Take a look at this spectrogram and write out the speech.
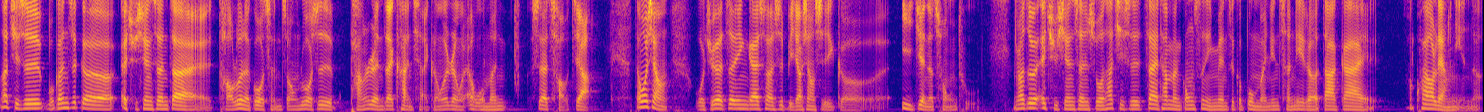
那其实我跟这个 H 先生在讨论的过程中，如果是旁人在看起来，可能会认为，哎、呃，我们是在吵架。但我想，我觉得这应该算是比较像是一个意见的冲突。然后这位 H 先生说，他其实，在他们公司里面，这个部门已经成立了大概快要两年了。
